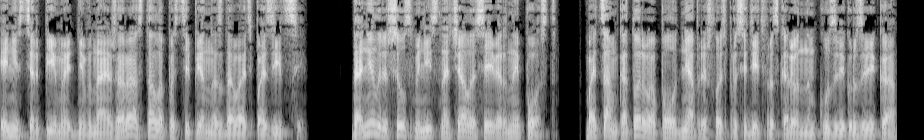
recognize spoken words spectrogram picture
и нестерпимая дневная жара стала постепенно сдавать позиции. Данил решил сменить сначала северный пост, бойцам которого полдня пришлось просидеть в раскаленном кузове грузовика.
